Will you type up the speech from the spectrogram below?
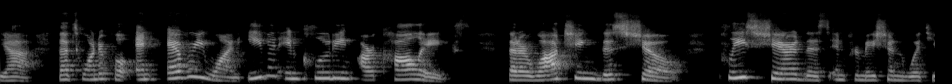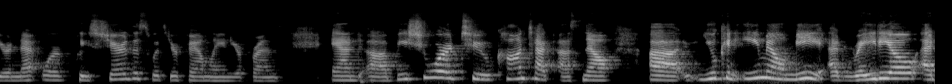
Yeah, that's wonderful. And everyone, even including our colleagues that are watching this show, please share this information with your network. Please share this with your family and your friends. And uh, be sure to contact us. Now, uh, you can email me at radio at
